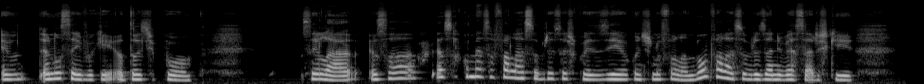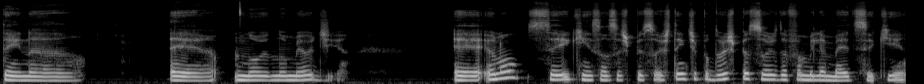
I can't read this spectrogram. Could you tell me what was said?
eu, eu não sei porque eu tô tipo sei lá, eu só, eu só começo a falar sobre essas coisas e eu continuo falando. Vamos falar sobre os aniversários que tem na. É, no, no meu dia. É, eu não sei quem são essas pessoas. Tem tipo duas pessoas da família Médici aqui.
